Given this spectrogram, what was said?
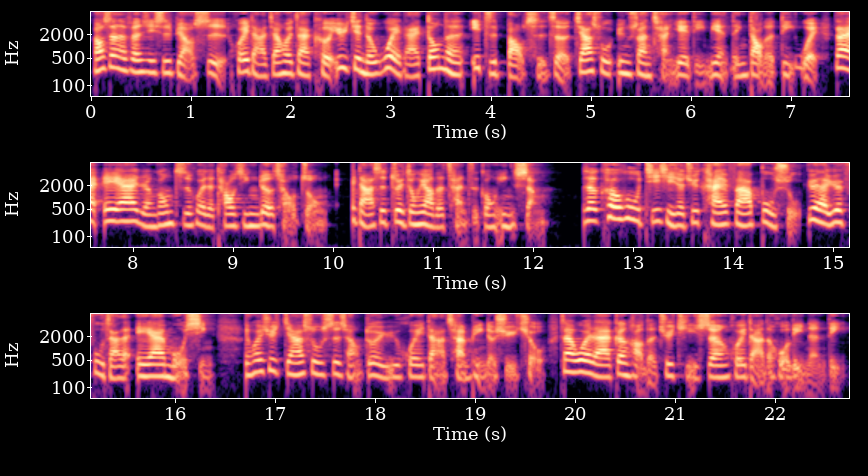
高盛的分析师表示，辉达将会在可预见的未来都能一直保持着加速运算产业里面领导的地位。在 AI 人工智慧的淘金热潮中，辉达是最重要的产值供应商。随着客户积极的去开发部署越来越复杂的 AI 模型，也会去加速市场对于辉达产品的需求，在未来更好的去提升辉达的获利能力。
